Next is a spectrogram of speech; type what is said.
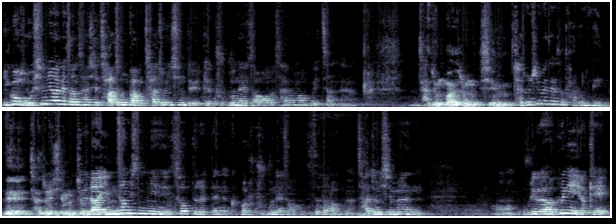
이거 뭐 심리학에서는 사실 자존감, 자존심도 이렇게 구분해서 사용하고 있지 않나요? 자존감, 자존심, 자존심에 대해서 다루는 게 있나요? 네, 자존심은 좀. 근데 나 임상심리 수업 들을 때는 그걸 구분해서 쓰더라고요. 자존심은 어, 우리가 흔히 이렇게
